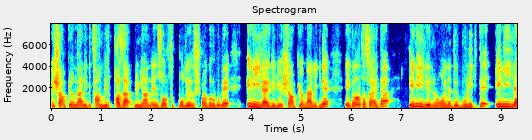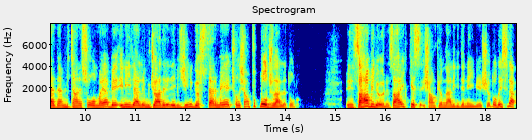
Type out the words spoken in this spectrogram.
E, Şampiyonlar Ligi tam bir pazar. Dünyanın en zor futbol yarışma grubu ve en iyiler geliyor Şampiyonlar Ligi'ne. E, Galatasaray'da en iyilerin oynadığı bu ligde en iyilerden bir tanesi olmaya ve en iyilerle mücadele edebileceğini göstermeye çalışan futbolcularla dolu. E, Zaha bile öyle. Zaha ilk kez Şampiyonlar Ligi deneyimi yaşıyor. Dolayısıyla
